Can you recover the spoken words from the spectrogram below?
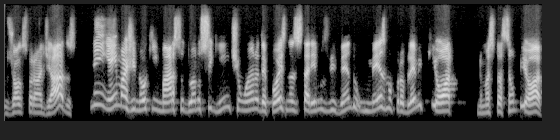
os jogos foram adiados, ninguém imaginou que em março do ano seguinte, um ano depois, nós estaríamos vivendo o mesmo problema e pior, numa situação pior.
